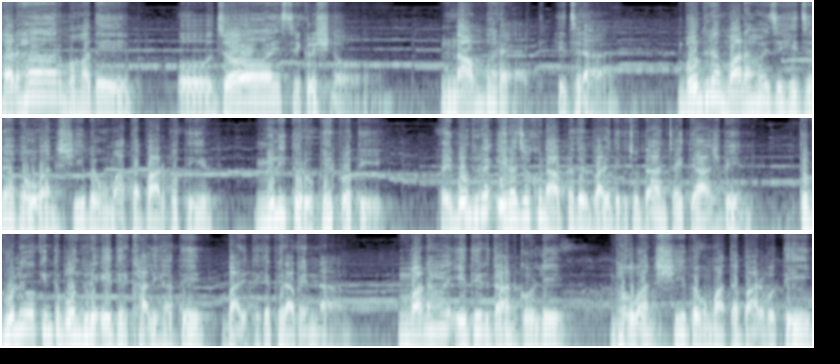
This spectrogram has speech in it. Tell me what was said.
হর হর মহাদেব ও জয় শ্রীকৃষ্ণ। নাম্বার এক হিজরা বন্ধুরা, মানা হয় যে হিজরা ভগবান শিব এবং মাতা পার্বতীর মিলিত রূপের প্রতীক। তাই বন্ধুরা, এরা যখন আপনাদের বাড়িতে কিছু দান চাইতে আসবেন, তো ভুলেও কিন্তু বন্ধুরা এদের খালি হাতে বাড়ি থেকে ফেরাবেন না। মানা হয় এদের দান করলে ভগবান শিব এবং মাতা পার্বতী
